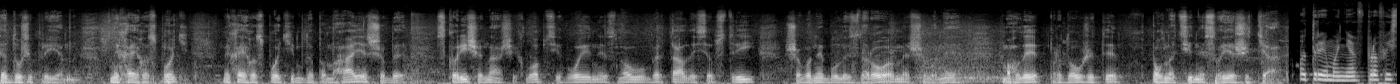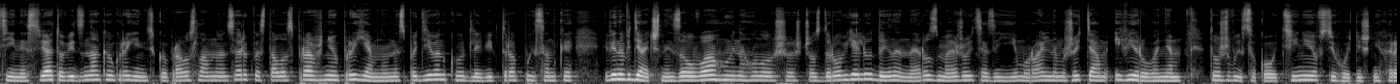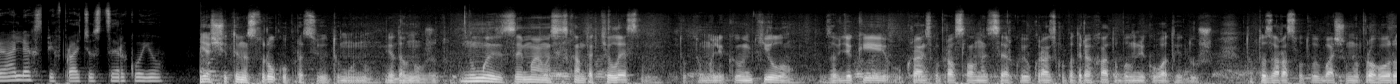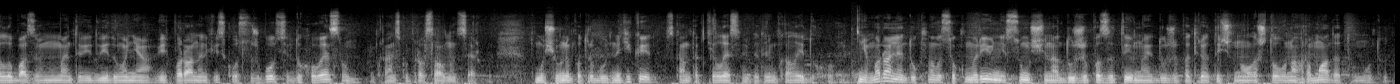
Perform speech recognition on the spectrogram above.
Це дуже приємно. Нехай Господь, нехай Господь їм допомагає, щоб скоріше наші хлопці, воїни знову верталися в стрій, щоб вони були здоровими, щоб вони могли продовжити повноцінне своє життя. Отримання в професійне свято відзнаки Української православної церкви стало справжньою приємною несподіванкою для Віктора Писанки. Він вдячний за увагу і наголошує, що здоров'я людини не розмежується з її моральним життям і віруванням, тож високо оцінює в сьогоднішніх реаліях співпрацю з церквою. Я з 14 року працюю, тому ну, я давно вже тут. Ну, ми займаємося, скажімо так, тілесним, тобто ми лікуємо тіло. Завдяки Української православної церкви і Українського патріархату будемо лікувати і душу. Тобто зараз, от ви бачите, ми проговорили базові моменти відвідування від поранених військовослужбовців духовенством Української православної церкви, тому що вони потребують не тільки скажімо так, тілесної підтримки, але й духовної. Ні, моральний дух на високому рівні. Сумщина дуже позитивна і дуже патріотично налаштована громада, тому тут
